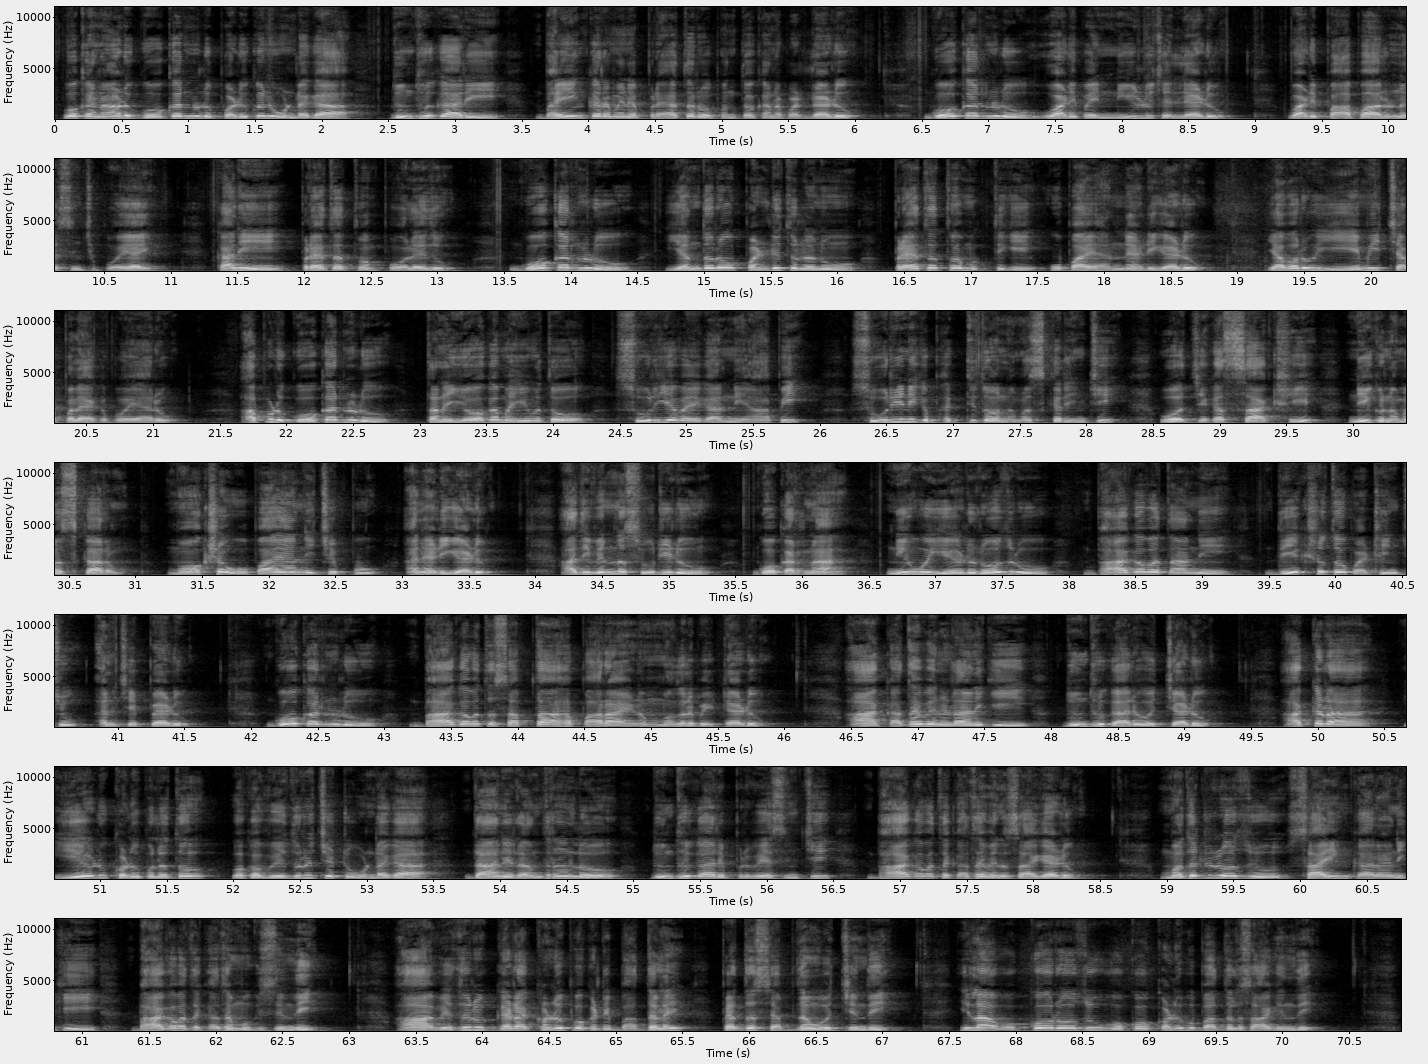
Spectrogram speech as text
ఒకనాడు గోకర్ణుడు పడుకొని ఉండగా దుందుగారి భయంకరమైన ప్రేత రూపంతో కనపడ్డాడు. గోకర్ణుడు వాడిపై నీళ్ళు చల్లాడు. వాడి పాపాలు నశించిపోయాయి. కానీ ప్రేతత్వం పోలేదు. గోకర్ణుడు ఎందరో పండితులను ప్రేతత్వముక్తికి ఉపాయాన్ని అడిగాడు. ఎవరూ ఏమీ చెప్పలేకపోయారు. అప్పుడు గోకర్ణుడు తన యోగ మహిమతో సూర్యవేగాన్ని ఆపి సూర్యునికి భక్తితో నమస్కరించి ఓ జగత్సాక్షి నీకు నమస్కారం మోక్ష ఉపాయాన్ని చెప్పు అని అడిగాడు. అది విన్న సూర్యుడు గోకర్ణ నీవు ఏడు రోజులు భాగవతాన్ని దీక్షతో పఠించు అని చెప్పాడు. గోకర్ణుడు భాగవత సప్తాహ పారాయణం మొదలుపెట్టాడు. ఆ కథ వినడానికి దుందుగారి వచ్చాడు. అక్కడ ఏడు కణుపులతో ఒక వెదురు చెట్టు ఉండగా దాని రంధ్రంలో దుందుగారి ప్రవేశించి భాగవత కథ వినసాగాడు. మొదటి రోజు సాయంకాలానికి భాగవత కథ ముగిసింది. ఆ వెదురు గడ కణుపు ఒకటి బద్దలై పెద్ద శబ్దం వచ్చింది. ఇలా ఒక్కో రోజు ఒక్కో కణుపు బద్దలు సాగింది.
